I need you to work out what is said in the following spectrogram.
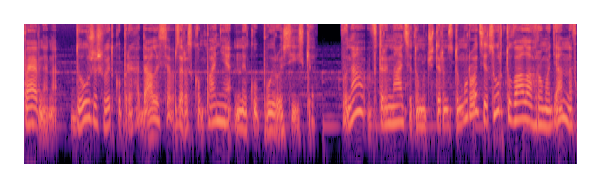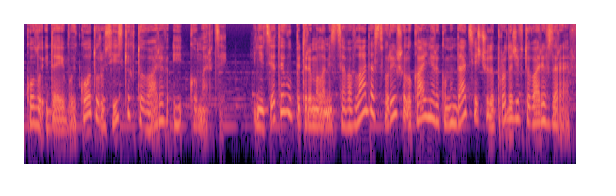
Впевнена, дуже швидко пригадалися зараз. Компанія Не купуй російське. Вона в 13-14 році згуртувала громадян навколо ідеї бойкоту російських товарів і комерції. Ініціативу підтримала місцева влада, створивши локальні рекомендації щодо продажів товарів з РФ.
